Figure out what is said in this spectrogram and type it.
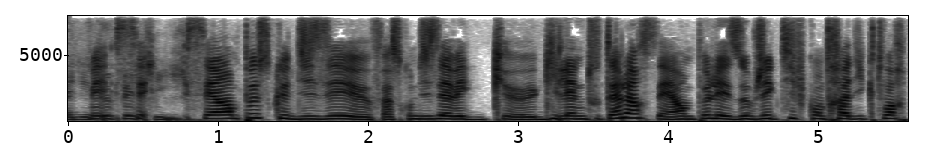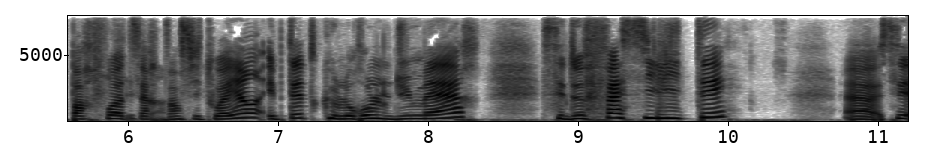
Et c'est un peu ce que disait, enfin ce qu'on disait avec euh, Guylaine tout à l'heure, c'est un peu les objectifs contradictoires parfois de certains citoyens, et peut-être que le rôle du maire, c'est de faciliter. Euh, c'est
